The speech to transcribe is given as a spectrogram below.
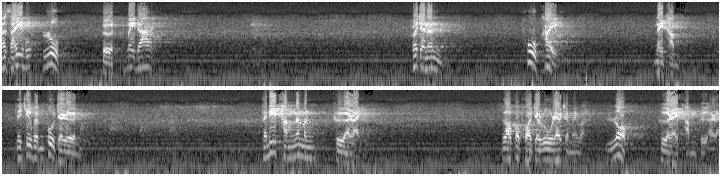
อาศัยรูปเกิดไม่ได้ เพ ราะฉะนั้น ผู้ไข้ในธรรม ได้ชื่อเป็นผู้เจริญแต่นี่ธรรมนั้นมันคืออะไร เราก็พอจะรู้แล้วใช่ไหมว่า โลกคืออะไรธรรมคืออะไร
